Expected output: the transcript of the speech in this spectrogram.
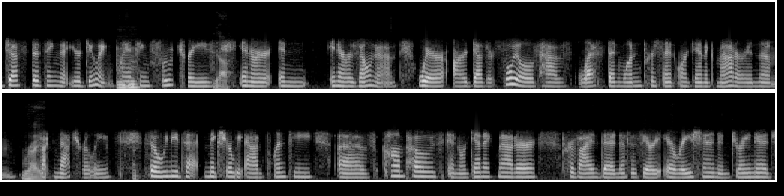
just the thing that you're doing, mm-hmm. planting fruit trees Yeah. in our in in Arizona where our desert soils have less than 1% organic matter in them Right. but naturally. So we need to make sure we add plenty of compost and organic matter, provide the necessary aeration and drainage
